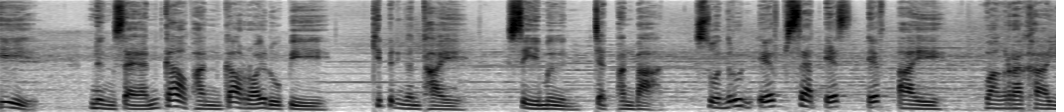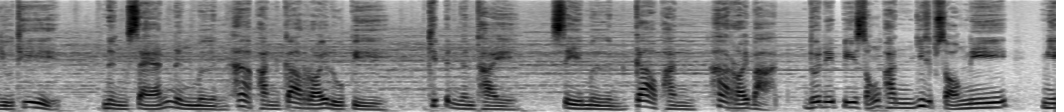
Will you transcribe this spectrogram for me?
ที่ 19,900 รูปี คิดเป็นเงินไทย 47,000 บาท ส่วนรุ่น FZS FI วางราคาอยู่ที่ 115,900 รูปี คิดเป็นเงินไทย 49,500 บาท โดยในปี 2022 นี้ มี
